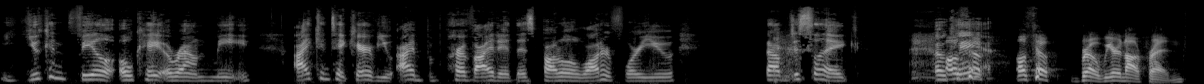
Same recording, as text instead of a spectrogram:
you can feel okay around me. I can take care of you. I provided this bottle of water for you. I'm just like, okay, Also, also, bro, we are not friends.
